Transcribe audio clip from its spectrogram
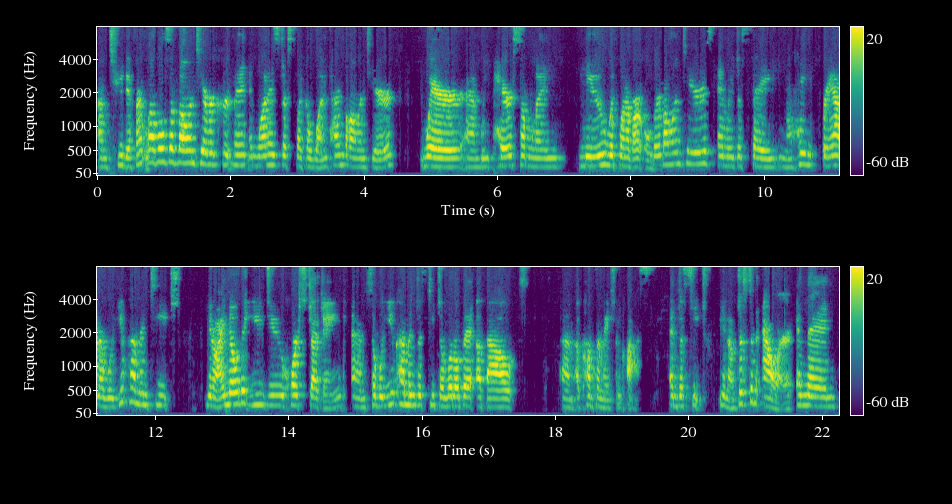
um, two different levels of volunteer recruitment. And one is just like a one time volunteer where um, we pair someone new with one of our older volunteers and we just say, you know, hey, Brianna, will you come and teach? You know, I know that you do horse judging. And um, so will you come and just teach a little bit about um, a conformation class? and just teach, you know, just an hour. And then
